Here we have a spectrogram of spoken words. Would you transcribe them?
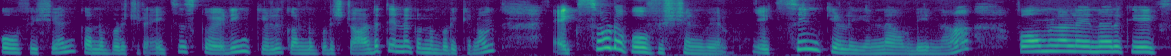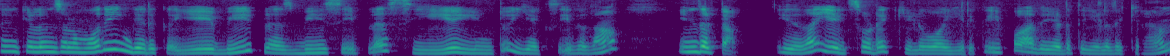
கோஃபிஷியன் கண்டுபிடிச்சிட்டோம். எக்ஸ் ஸ்கொயரின் கீழ் கண்டுபிடிச்சிட்டோம். அடுத்து என்ன கண்டுபிடிக்கணும்? எக்ஸோட கோஃபிஷியன் வேணும். எக்ஸின் கீழ் என்ன அப்படின்னா ஃபார்முலாவில் என்ன இருக்குது எக்ஸின் கீழ்னு சொல்லும் போது இங்கே இருக்குது ab plus bc plus ca into x இதுதான் இந்த டேர்ம் இதுதான் எக்ஸோட கிலோவாக இருக்குது இப்போ அதை எடுத்து எழுதிக்கிறேன்.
